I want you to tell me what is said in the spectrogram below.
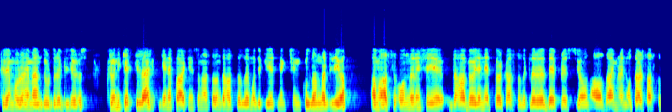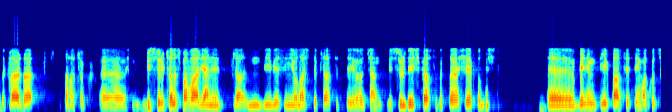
tremoru hemen durdurabiliyoruz. Kronik etkiler gene Parkinson hastalığında hastalığı modifiye etmek için kullanılabiliyor. Ama asıl onların şeyi daha böyle network hastalıkları, depresyon, Alzheimer o tarz hastalıklarda daha çok e, bir sürü çalışma var yani DBS'in yol açtığı plastisiteyi ölçen bir sürü değişik hastalıkta şey yapılmış. E, benim ilk bahsettiğim akut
